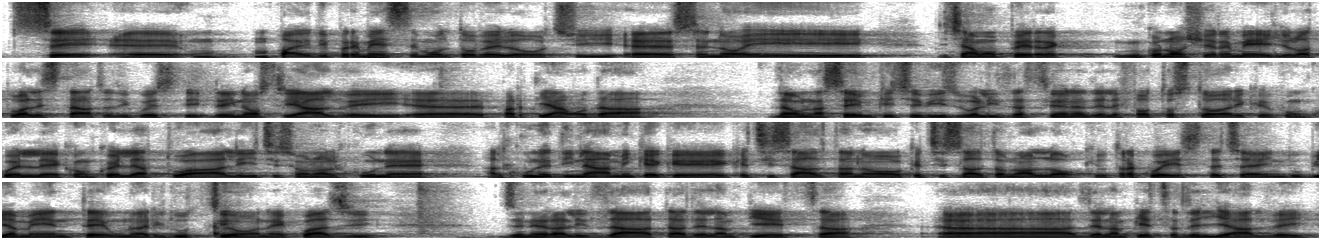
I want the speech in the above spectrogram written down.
se, eh, un, un, paio di premesse molto veloci, eh, se noi diciamo, per conoscere meglio l'attuale stato questi, dei nostri alvei partiamo da da una semplice visualizzazione delle foto storiche con quelle, con quelle attuali ci sono alcune, alcune dinamiche che, che, ci saltano, saltano all'occhio. Tra queste c'è indubbiamente una riduzione quasi generalizzata dell'ampiezza uh, dell degli alvei.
